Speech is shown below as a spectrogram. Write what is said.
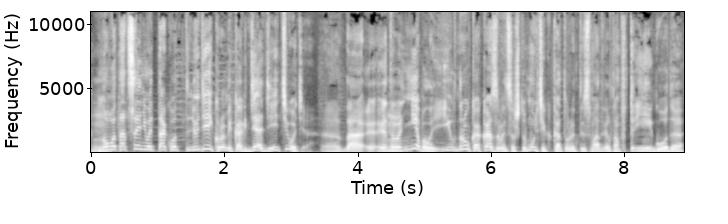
Но вот оценивать так вот людей, кроме как дядя и тетя, э, да, э, этого не не было. И вдруг оказывается, что мультик, который ты смотрел там в 3 года,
